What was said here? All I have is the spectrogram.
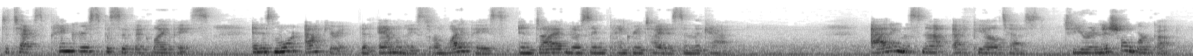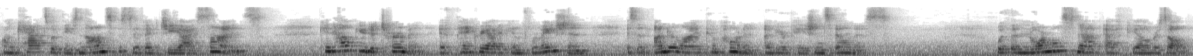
detects pancreas-specific lipase and is more accurate than amylase or lipase in diagnosing pancreatitis in the cat. Adding the SNAP FPL test to your initial workup on cats with these nonspecific GI signs can help you determine if pancreatic inflammation is an underlying component of your patient's illness. With a normal SNAP FPL result,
